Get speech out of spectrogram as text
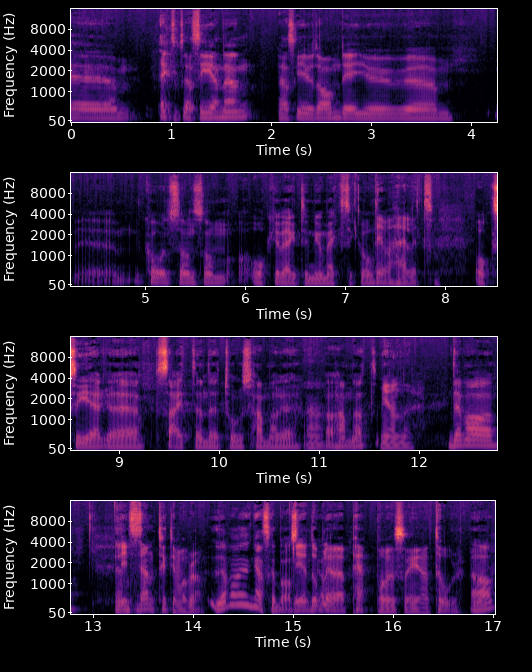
eh, extra scenen jag har skrivit om det är ju eh, eh, Coulson som åker iväg till New Mexico. Det var härligt. Och ser eh, sajten där Tors Hammare Ja. har hamnat. Mjölner. Den var, Det- Den tyckte jag var bra. det var en ganska bra scen. Ja, då blev jag pepp på att se Tor. Ja,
